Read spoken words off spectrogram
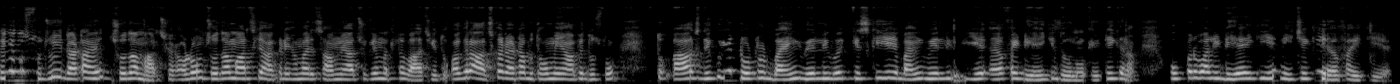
देखिए दोस्तों जो ये डाटा है चौदह मार्च का। और चौदह मार्च के आंकड़े हमारे सामने आ चुके हैं मतलब आज के। तो अगर आज का डाटा बताऊँ मैं यहाँ पे दोस्तों तो आज देखो ये टोटल बाइंग वैल्यू है। किसकी ये बाइंग वैल्यू ये एफ़ आई डी आई की दोनों की, ठीक है ना? ऊपर वाली डी आई की है, नीचे की एफ़ आई की है।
